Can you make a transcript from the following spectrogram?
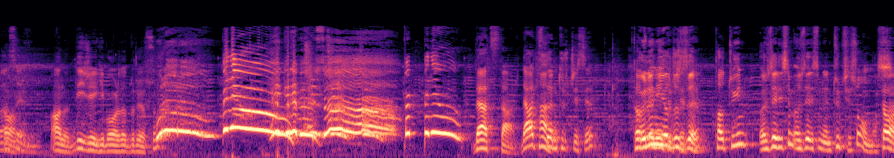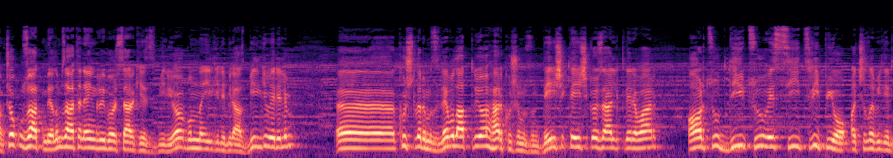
Ben Tamam. sevdim. Anladım. DJ gibi orada duruyorsun. Death Star. Death. Star'ın Türkçesi. Ölüm Tatooine'in Yıldızı. Türkçesi. Tatooine özel isim özel isimlerin Türkçesi olmaz. Tamam çok uzatmayalım. Zaten Angry Birds herkes biliyor. Bununla ilgili biraz bilgi verelim. Ee, kuşlarımız level atlıyor. Her kuşumuzun değişik değişik özellikleri var. R2-D2 ve C-3PO açılabilir.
